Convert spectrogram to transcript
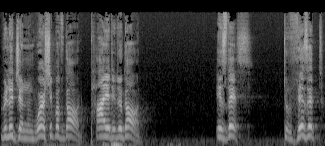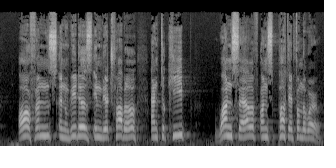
religion, worship of God, piety to God, is this to visit orphans and widows in their trouble and to keep oneself unspotted from the world.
